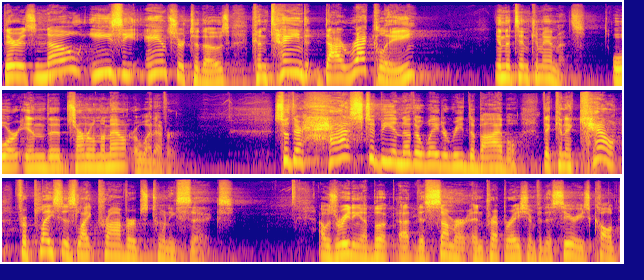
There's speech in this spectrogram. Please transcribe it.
There is no easy answer to those contained directly in the Ten Commandments or in the Sermon on the Mount or whatever. So there has to be another way to read the Bible that can account for places like Proverbs 26. I was reading a book uh, this summer in preparation for this series called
